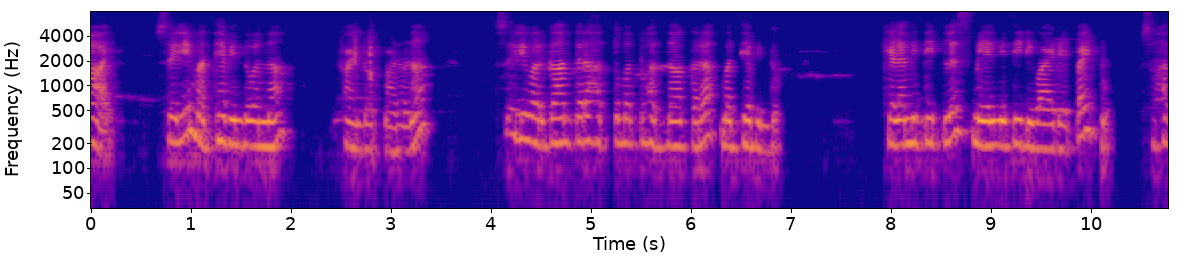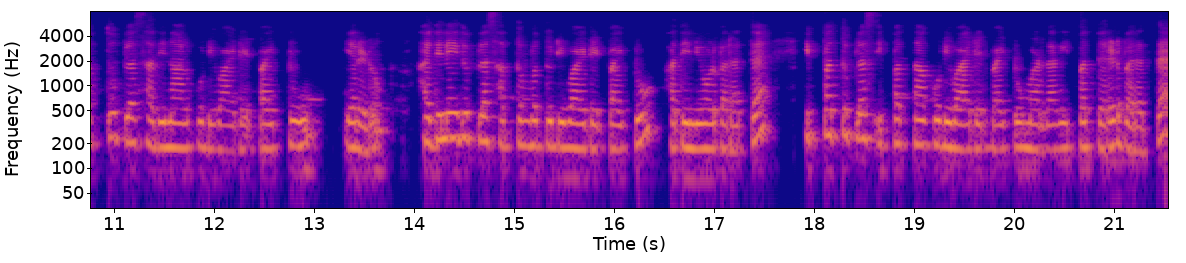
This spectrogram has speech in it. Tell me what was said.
I so ಇಲ್ಲಿ ಮಧ್ಯ ಬಿಂದುವನ್ನ ಫೈಂಡ್ ಔಟ್ ಮಾಡೋಣ. ಸೊ ಇಲ್ಲಿ ವರ್ಗಾಂತರ ಹತ್ತು ಮತ್ತು ಹದಿನಾಲ್ಕರ ಮಧ್ಯ ಬಿಂದು. ಕೆಳಮಿತಿ ಪ್ಲಸ್ ಮೇಲ್ಮಿತಿ ಡಿವೈಡೆಡ್ ಬೈ ಟು ಸೊ ಹತ್ತು ಪ್ಲಸ್ ಹದಿನಾಲ್ಕು ಡಿವೈಡೆಡ್ ಬೈ ಟೂ ಎರಡು. ಹದಿನೈದು ಪ್ಲಸ್ ಹತ್ತೊಂಬತ್ತು ಡಿವೈಡೆಡ್ ಬೈ ಟು ಹದಿನೇಳು ಬರುತ್ತೆ. ಇಪ್ಪತ್ತು ಪ್ಲಸ್ ಇಪ್ಪತ್ನಾಲ್ಕು ಡಿವೈಡೆಡ್ ಬೈ ಟು ಮಾಡಿದಾಗ ಇಪ್ಪತ್ತೆರಡು ಬರುತ್ತೆ.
